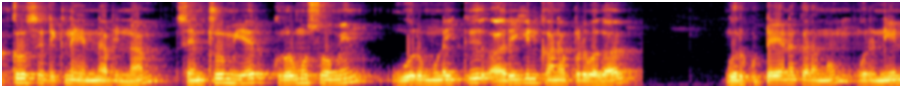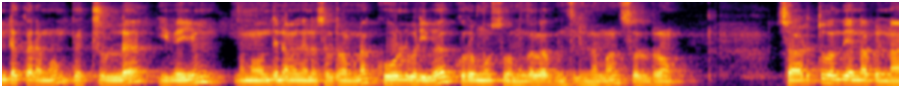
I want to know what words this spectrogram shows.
அக்ரோசெட்டிக்னா என்ன அப்படின்னா சென்ட்ரோமியர் குரோமோசோமின் ஒரு முனைக்கு அருகில் காணப்படுவதால் ஒரு குட்டையான கரமும் ஒரு நீண்ட கரமும் பெற்றுள்ள இவையும் நம்ம வந்து நம்ம என்ன சொல்கிறோம்னா கோல் வடிவ குரோமோசோம்கள் அப்படின்னு சொல்லி நம்ம சொல்கிறோம் ஸோ அடுத்து வந்து என்ன அப்படின்னா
